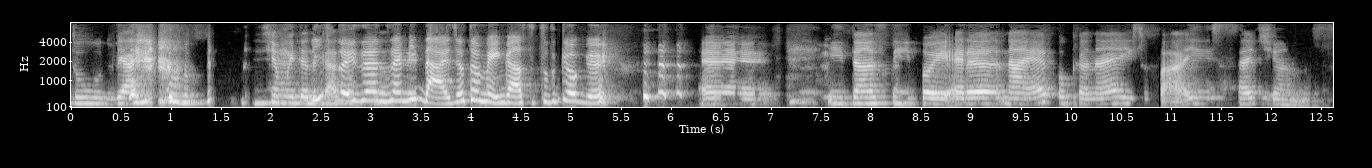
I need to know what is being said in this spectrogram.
tudo, viajava. Tinha muita educação. 22 anos é minha idade, eu também gasto tudo que eu ganho. É, então, assim, foi, era na época, né? Isso faz sete anos.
